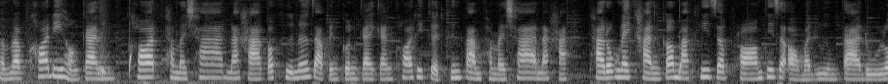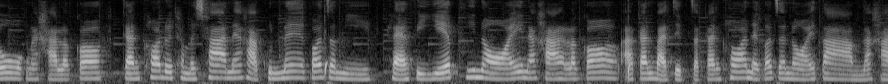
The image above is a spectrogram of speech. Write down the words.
สำหรับข้อดีของการคลอดธรรมชาตินะคะ ก็คือเนื่องจากเป็นนกลไกการคลอดที่เกิดขึ้นตามธรรมชาตินะคะ ทารกในครรภ์ก็มักที่จะพร้อมที่จะออกมาลืมตาดูโลกนะคะ แล้วก็การคลอดโดยธรรมชาติเนี่ยค่ะคุณแม่ก็จะมีแผลฝีเย็บที่น้อยนะคะ แล้วก็อาการบาดเจ็บจากการคลอดเนี่ยก็จะน้อยตามนะคะ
